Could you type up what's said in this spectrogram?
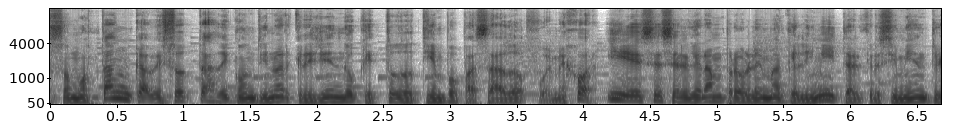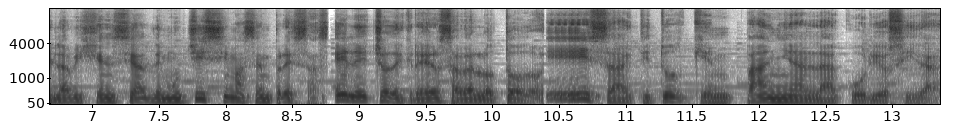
somos tan cabezotas de continuar creyendo que todo tiempo pasado fue mejor. Y ese es el gran problema que limita el crecimiento y la vigencia de muchísimas empresas, el hecho de creer saberlo todo, esa actitud que empaña la curiosidad.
